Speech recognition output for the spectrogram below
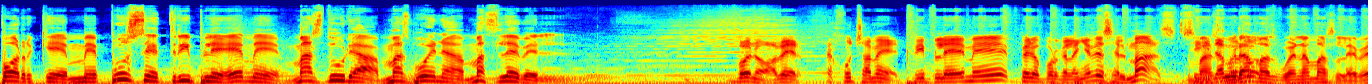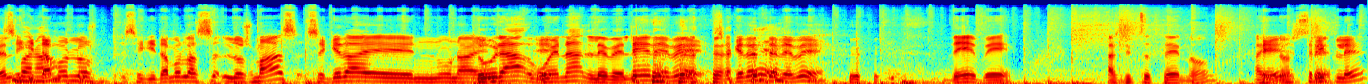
Porque me puse triple M, más dura, más buena, más level. Bueno, a ver, escúchame, triple M, pero porque le añades el más. Si más dura, lo- más buena, más level. Si Bueno. quitamos, los, si quitamos las- los más, se queda en una. en- Dura, eh, buena, level. TDB, se queda en TDB. DB. Has dicho T, ¿no? Ay, T, no sé. triple.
